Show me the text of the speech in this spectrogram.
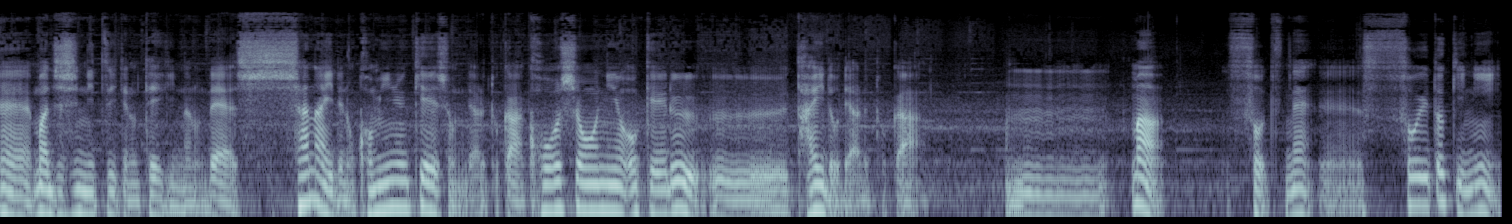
えー、まあ、地震についての定義なので社内でのコミュニケーションであるとか交渉における態度であるとかうんまあそうですね、えー、そういう時に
